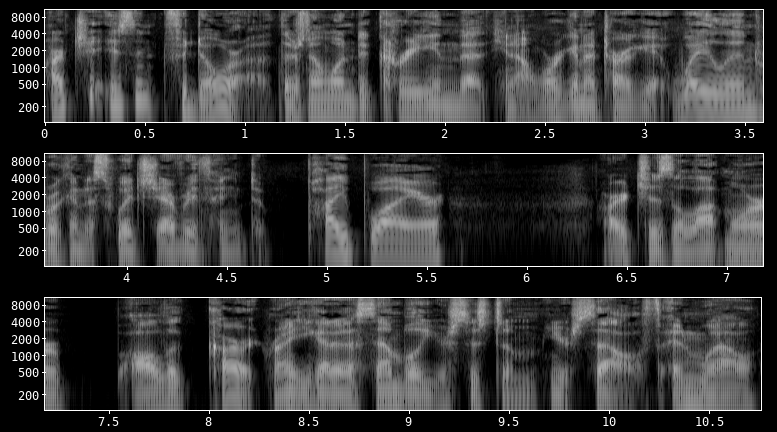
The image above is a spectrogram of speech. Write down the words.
Arch isn't Fedora. There's no one decreeing that, you know, we're going to target Wayland, we're going to switch everything to Pipewire. Arch is a lot more a la carte, right? You got to assemble your system yourself. And while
